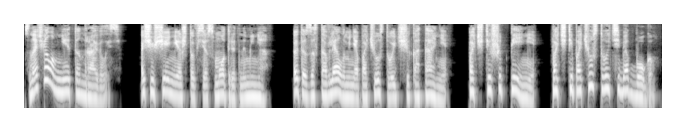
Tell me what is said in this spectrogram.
Сначала мне это нравилось. Ощущение, что все смотрят на меня. Это заставляло меня почувствовать щекотание, почти шипение, почти почувствовать себя Богом.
